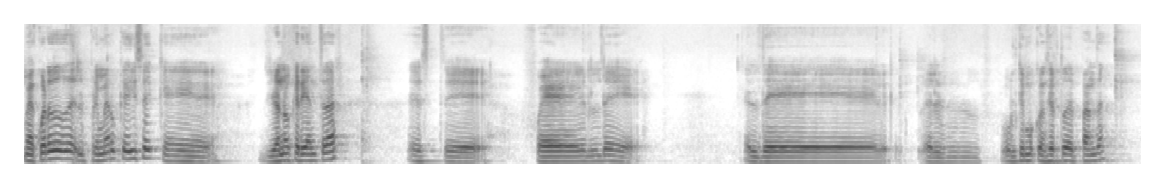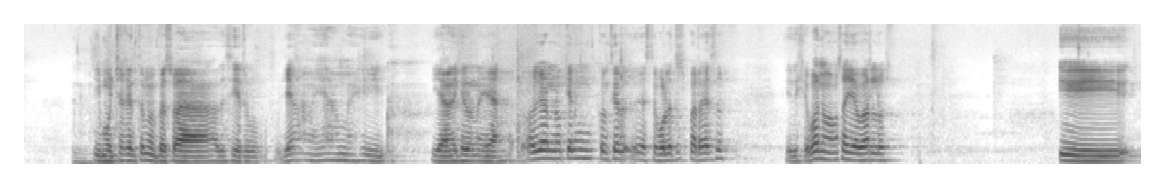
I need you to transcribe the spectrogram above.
me acuerdo del primero que hice que yo no quería entrar este, fue el de, el de, el último concierto de Panda. Y mucha gente me empezó a decir, llévame, llévame. Y, ya me dijeron, ya, oigan, ¿no quieren este, boletos para eso? Y dije, bueno, vamos a llevarlos. Y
